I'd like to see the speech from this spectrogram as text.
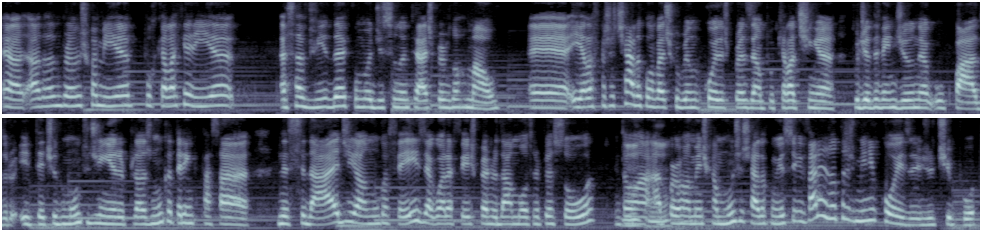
É, ela tá tendo problemas com a Mia porque ela queria essa vida, como eu disse no entre aspas, normal. É, e ela fica chateada quando vai descobrindo coisas, por exemplo, que ela tinha podia ter vendido né, o quadro e ter tido muito dinheiro para elas nunca terem que passar necessidade, ela nunca fez e agora fez para ajudar uma outra pessoa. Então uhum. a, a uhum. Pearl realmente fica muito chateada com isso e várias outras mini coisas do tipo.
